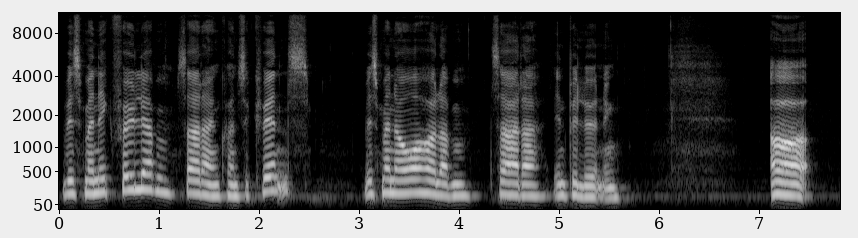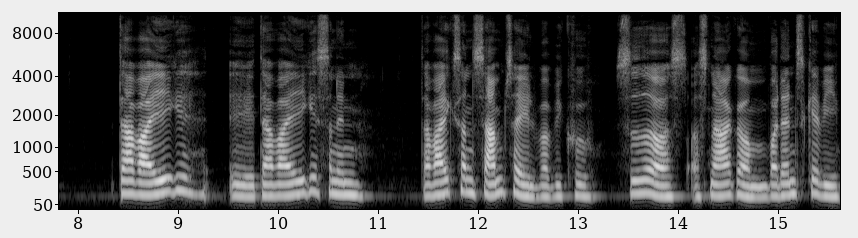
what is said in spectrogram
Hvis man ikke følger dem, så er der en konsekvens. Hvis man overholder dem, så er der en belønning. Og der var ikke, øh, der var ikke sådan en, der var ikke sådan en samtale, hvor vi kunne sidde og, og snakke om, hvordan skal vi,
